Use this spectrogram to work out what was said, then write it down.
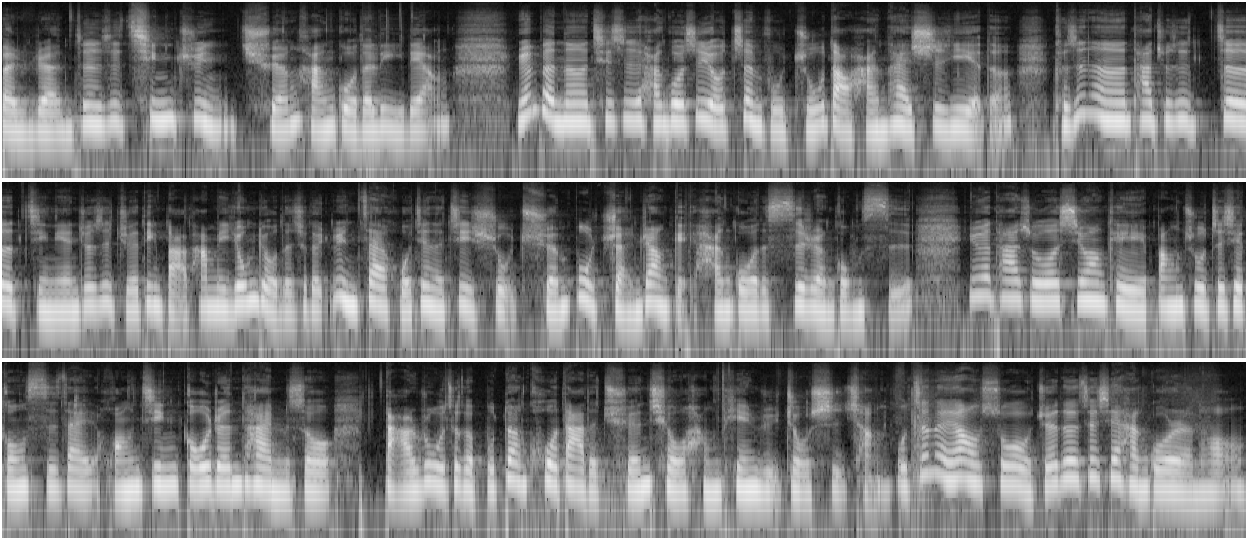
本人真的是倾尽全韩国的力量。原本呢，其实韩国是由政府主导韩泰事业的，可是呢，他就是这几年就是决定把他们拥有的这个运载火箭的技术全部转让给韩国的私人公司，因为他说希望可以帮助这些公司在黄金 Golden Time 的时候打入这个不断扩大的全球航天宇宙市场。我真的要说，我觉得这些韩国人哦，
